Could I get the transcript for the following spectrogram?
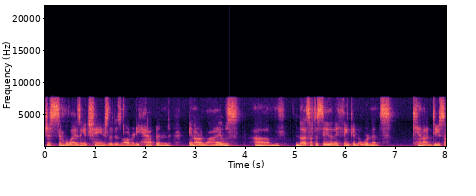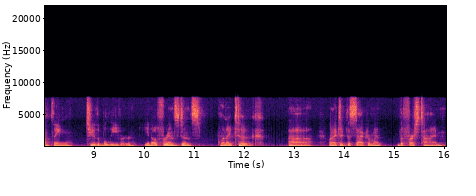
just symbolizing a change that has already happened in our lives. Um, that's not to say that I think an ordinance cannot do something to the believer. You know, for instance, when I took uh, when I took the sacrament the first time,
